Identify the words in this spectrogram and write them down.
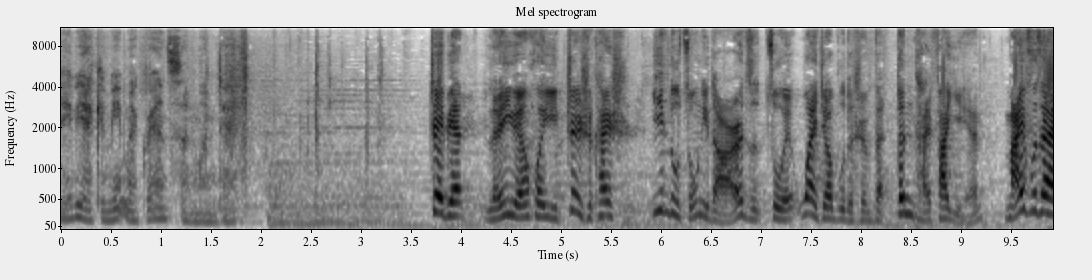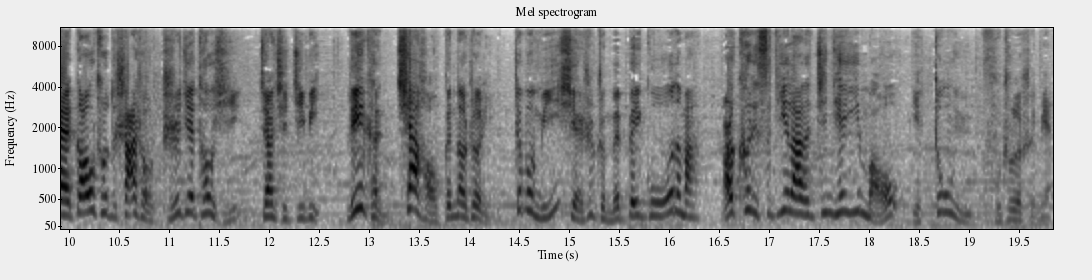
Maybe I can meet my grandson one day. 这边能源会议正式开始，印度总理的儿子作为外交部的身份登台发言。埋伏在高处的杀手直接偷袭，将其击毙。林肯恰好跟到这里，这不明显是准备背锅的吗？而克里斯蒂娜的惊天阴谋也终于浮出了水面。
